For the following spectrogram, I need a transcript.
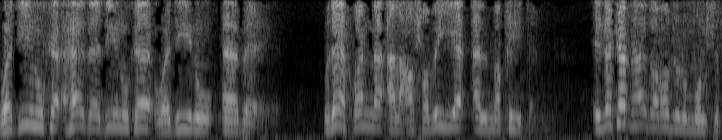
ودينك هذا دينك ودين آبائك. وده يا أخوانا العصبية المقيتة. إذا كان هذا رجل منصف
